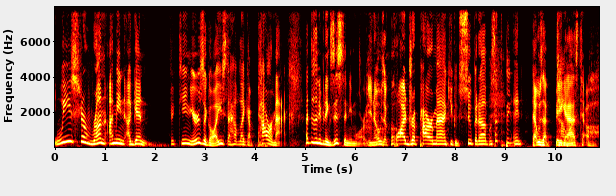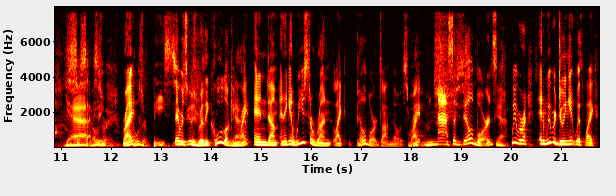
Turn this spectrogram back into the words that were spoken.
we used to run. I mean, again. 15 years ago, I used to have like a Power Mac. That doesn't even exist anymore. You know, it was a Quadra Power Mac. You could soup it up. Was that the big And that was that big tower? ass. Ta- oh, Yeah, so sexy, those were right? Those are beasts. There was it was really cool looking, Yeah. right? And um and again, we used to run like billboards on those, right? Massive billboards. Oh, Yeah. We were and we were doing it with like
